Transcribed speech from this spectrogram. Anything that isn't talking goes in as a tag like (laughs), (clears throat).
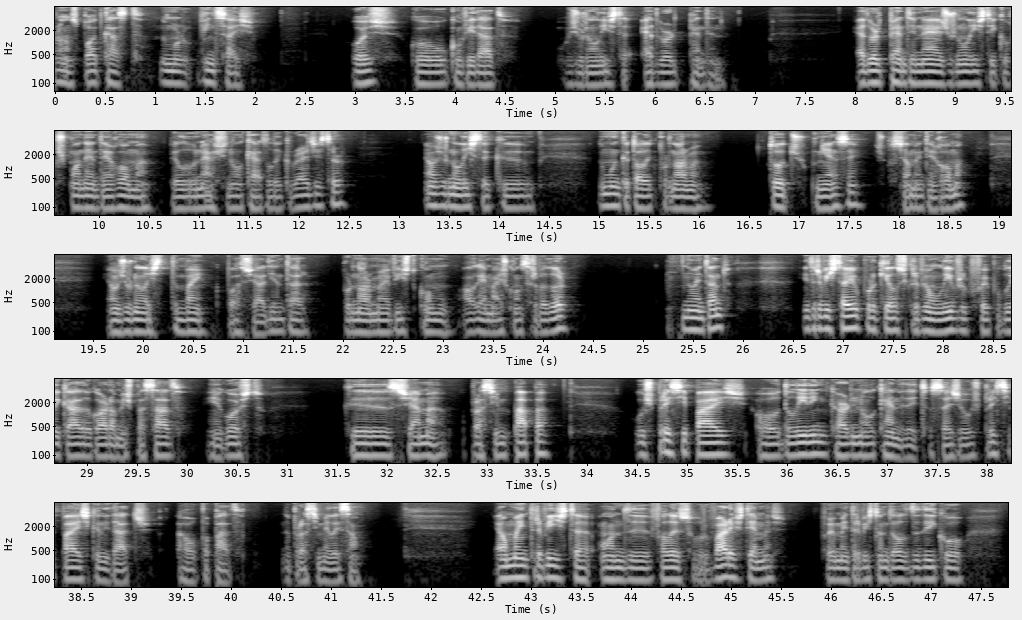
Bronze Podcast número 26. Hoje com o convidado, o jornalista Edward Penton. Edward Penton é jornalista e correspondente em Roma pelo National Catholic Register. É um jornalista que, no mundo católico por norma, todos conhecem, especialmente em Roma. É um jornalista também, que posso já adiantar, por norma é visto como alguém mais conservador. No entanto, Entrevistei-o porque ele escreveu um livro que foi publicado agora ao mês passado, em agosto, que se chama O Próximo Papa, os principais, ou The Leading Cardinal Candidates, ou seja, os principais candidatos ao papado na próxima eleição. É uma entrevista onde falei sobre vários temas. Foi uma entrevista onde ele dedicou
